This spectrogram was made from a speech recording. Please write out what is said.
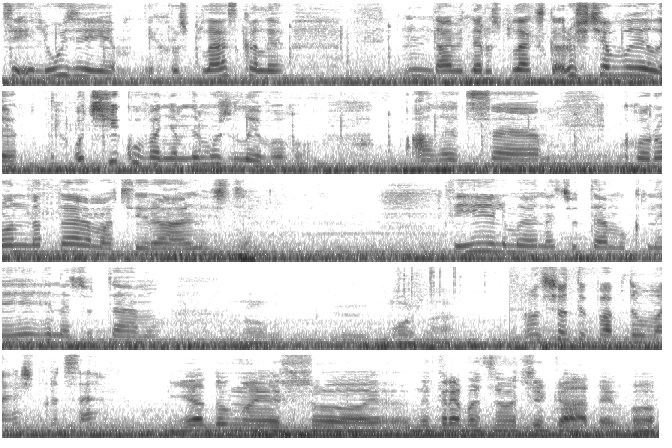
ці ілюзії їх розплескали, навіть не розплескали, розчавили очікуванням неможливого. Але це коронна тема в цій реальності. Фільми на цю тему, книги на цю тему. Ну, е, можна. От що ти пап думаєш про це? Я думаю, що не треба цього чекати, бо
